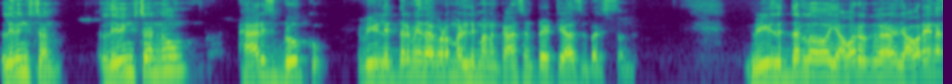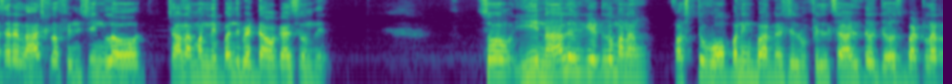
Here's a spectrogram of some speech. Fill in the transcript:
లివింగ్స్టన్ లివింగ్స్టన్ హ్యారిస్ బ్రూక్ వీళ్ళిద్దరి మీద కూడా మళ్ళీ మనం కాన్సన్ట్రేట్ చేయాల్సిన పరిస్థితి ఉంది. వీళ్ళిద్దరిలో ఎవరు ఎవరైనా సరే లాస్ట్లో ఫినిషింగ్లో చాలా మన ఇబ్బంది పెట్టే అవకాశం ఉంది. సో ఈ నాలుగు వికెట్లు మనం first opening partnership Phil Salt Jos Buttler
